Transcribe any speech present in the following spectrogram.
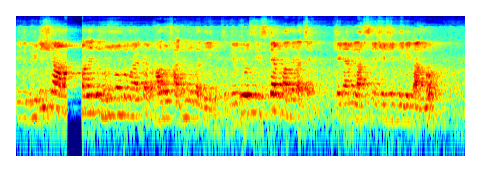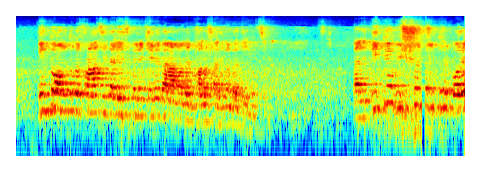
কিন্তু ব্রিটিশরা আমাদেরকে ন্যূনতম একটা ভালো স্বাধীনতা দিয়ে গেছে। যদিও সিস্টেম তাদের আছে, সেটা আমি লাস্টে শেষের দিকে টানবো। কিন্তু অন্তত ফ্রান্স, ইতালি, স্পেনের ছেড়ে তারা আমাদের ভালো স্বাধীনতা দিয়ে গেছে। দ্বিতীয় বিশ্বযুদ্ধের পরে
